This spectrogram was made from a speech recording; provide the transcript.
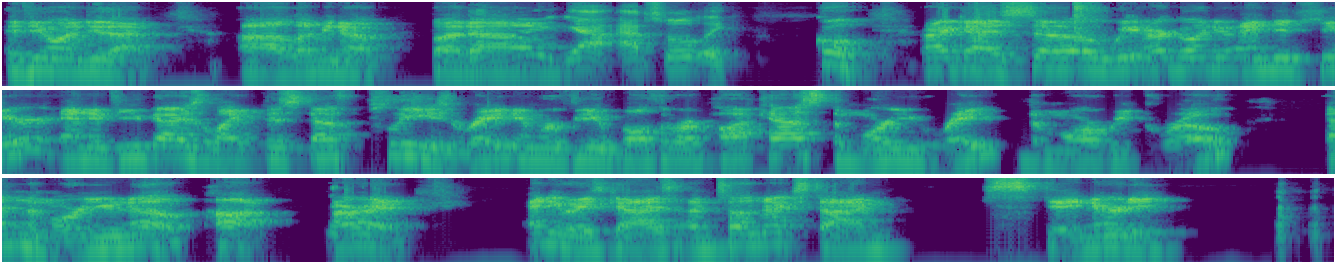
if you want to do that, uh, let me know. But um, yeah, absolutely. Cool. All right, guys. So we are going to end it here. And if you guys like this stuff, please rate and review both of our podcasts. The more you rate, the more we grow, and the more you know. Ha. All right. Anyways, guys, until next time, stay nerdy.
